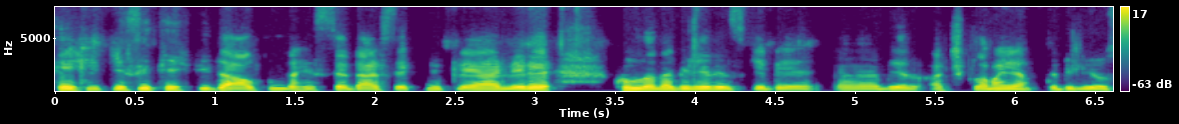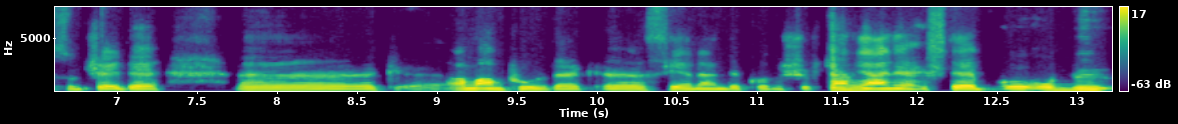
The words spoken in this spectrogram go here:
tehlikesi, tehdidi altında hissedersek nükleerleri kullanabiliriz gibi e, bir açıklama yaptı biliyorsun şeyde e, Amanpur'da e, CNN'de konuşurken yani işte o, o büyü,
